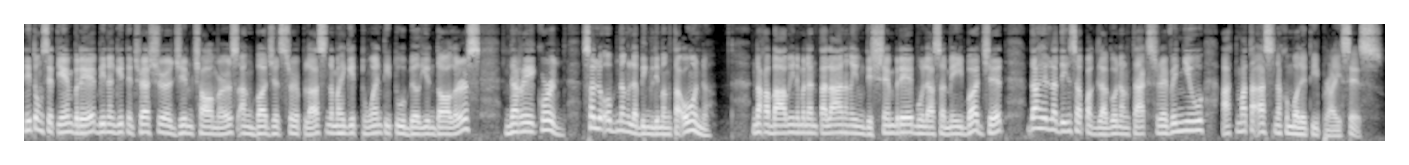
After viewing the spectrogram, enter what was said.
Nitong Setyembre, binanggit ni Treasurer Jim Chalmers ang budget surplus na mahigit $22 billion na record sa loob ng labing limang taon. Nakabawi naman ang tala na ngayong Disyembre mula sa May budget dahil na din sa paglago ng tax revenue at mataas na commodity prices.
